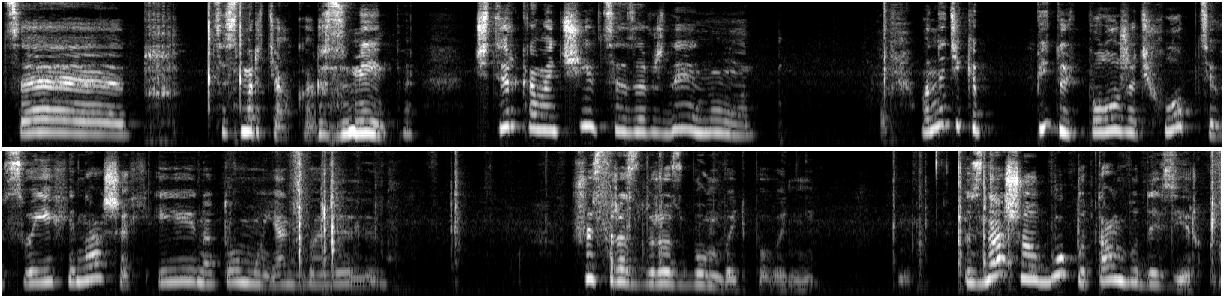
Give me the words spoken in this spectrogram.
це, це смертяка, розумієте? Четвірка мечів це завжди, ну. Вони тільки підуть, положать хлопців своїх і наших, і на тому якби щось роз, розбомбить повинні. З нашого боку там буде зірка.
